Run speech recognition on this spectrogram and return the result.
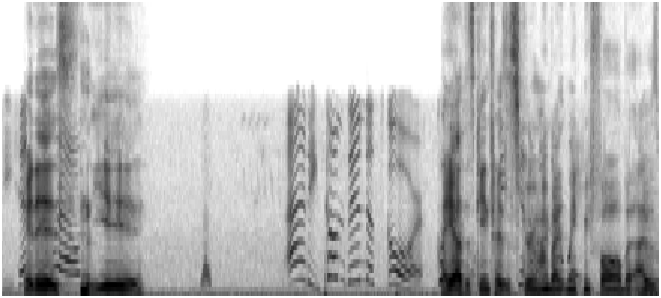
He hits It is. yeah. and he comes in to score. Hey, yeah, this game tries to screw me by make me fall, but I was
